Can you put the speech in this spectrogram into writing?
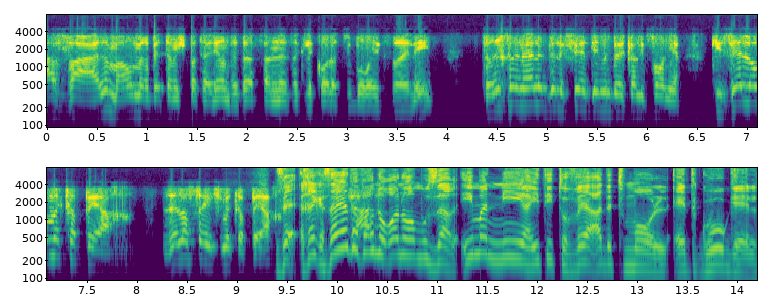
אבל, מה אומר בית המשפט העליון, וזה עשה נזק לכל הציבור הישראלי? צריך לנהל את זה לפי הדין בקליפורניה. כי זה לא מקפח. זה לא סעיף מקפח. זה, רגע, זה היה דבר נורא נורא מוזר. אם אני הייתי תובע עד אתמול את גוגל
